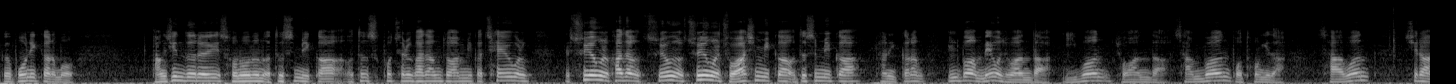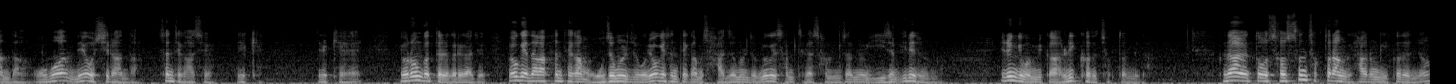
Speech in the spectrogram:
그 보니까는 뭐 당신들의 선호는 어떻습니까? 어떤 스포츠를 가장 좋아합니까? 체육을 수영을 가장 수영을 수영을 좋아하십니까? 어떻습니까? 하니까는 1번 매우 좋아한다. 2번 좋아한다. 3번 보통이다. 4번 싫어한다. 5번 매우 싫어한다. 선택하세요. 이렇게. 이렇게. 요런 것들 그래 가지고 여기에다가 선택하면 5점을 주고 여기 선택하면 4점을 주고 여기 선택하면 3점 여기 2점 이래 주는 거. 이런 게 뭡니까? 리커드 척도입니다. 그 다음에 또 서슨 척도라는 거 하는 게 있거든요.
